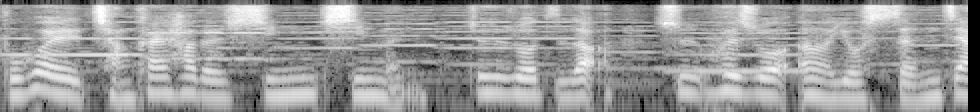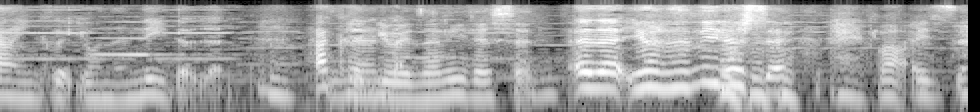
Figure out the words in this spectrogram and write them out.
不会敞开他的心心门，就是说知道是会说，嗯、呃，有神这样一个有能力的人，嗯，他可能有能力的神，呃，对，有能力的神，哎，不好意思，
